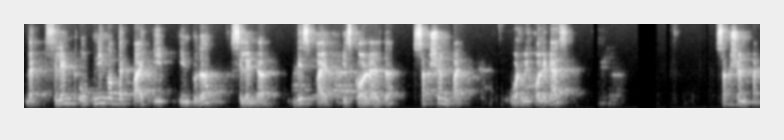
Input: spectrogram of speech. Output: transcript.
that cylinder opening of that pipe into the cylinder. This pipe is called as the suction pipe. What we call it as? Suction pipe.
